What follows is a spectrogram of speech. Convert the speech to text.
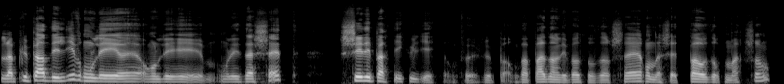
la plupart des livres, on les, euh, on les, on les achète chez les particuliers. On ne va pas dans les ventes aux enchères, on n'achète pas aux autres marchands.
